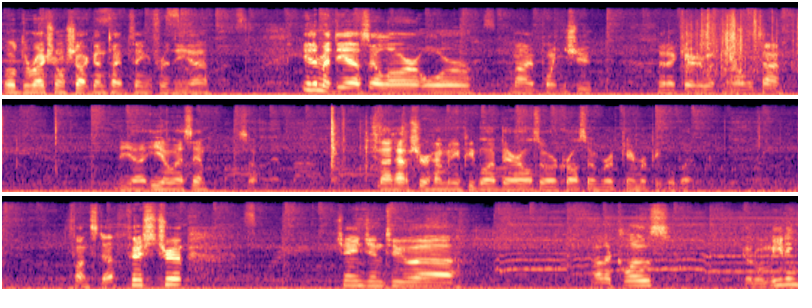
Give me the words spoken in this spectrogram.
little directional shotgun type thing for the uh, either my DSLR or my point and shoot that I carry with me all the time. The uh, EOS M. So, not sure how many people out there also are crossover of camera people, but fun stuff. Finished the trip. Change into uh, other clothes go to a meeting,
